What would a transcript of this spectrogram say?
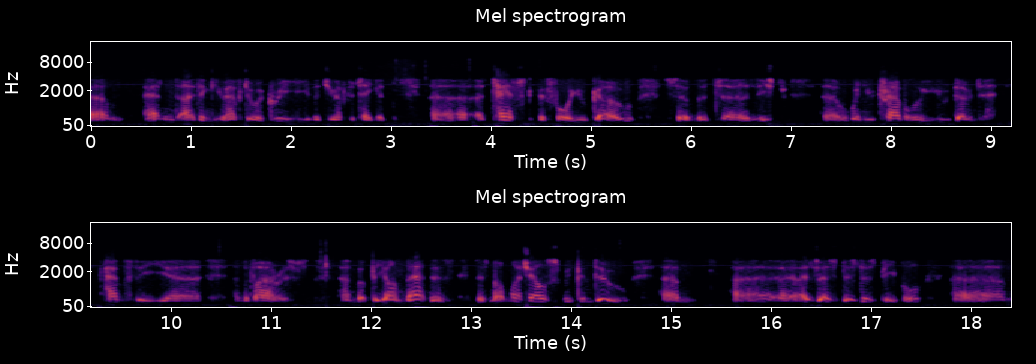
Um, and I think you have to agree that you have to take a, uh, a test before you go so that uh, at least uh, when you travel, you don't have the uh, the virus. Um, but beyond that, there's there's not much else we can do um, uh, as, as business people. Um,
